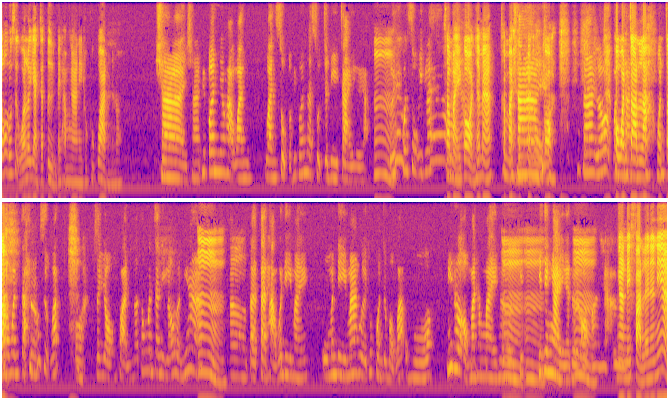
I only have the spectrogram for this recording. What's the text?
ต้องรู้สึกว่าเราอยากจะตื่นไปทำงานในทุกๆวันเนาะใช่ใช่พี่เปิ้ลเนี่ยค่ะวัน วันศุกร์กับพี่เปิ้ลน่ะสุดจะดีใจเลยอะอืมเฮ้ยวันศุกร์อีกแล้ว สมัยก่อนใช่ไหมสมัยทำงานใช่องค์กรใช่แล้วพอวันจันทร์ละวันจันทพอร์วันจันทร์เรารู้สึกว่าโอ้สยองขวัญแล้วต้องวันจันทร์อีกแล้วเหรอเนี่ยอืมเออแต่แต่ถามว่าดีไหมโอ้มันดีมากเลย ทุกคนจะบอกว่าโอ้โหนี่เธอออกมาทำไมเธออมคิดอืมคิดยังไงเนี่ยเธออมออกมาเนี่ยเอองานในฝันเลยนะเนี่ย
